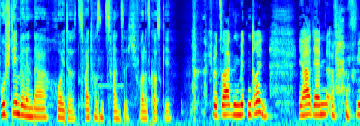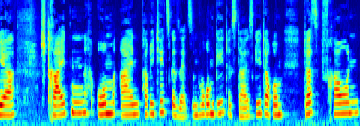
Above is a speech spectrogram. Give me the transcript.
Wo stehen wir denn da heute, 2020, Frau Laskowski? Ich würde sagen, mittendrin. Ja, denn wir streiten um ein Paritätsgesetz. Und worum geht es da? Es geht darum, dass Frauen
